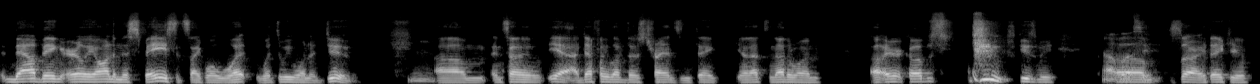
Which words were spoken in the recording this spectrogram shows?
now being early on in this space, it's like, well, what what do we want to do? Mm. Um, and so, yeah, I definitely love those trends and think, you know, that's another one. Uh, it comes. Excuse me. Oh, um, sorry, thank you.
